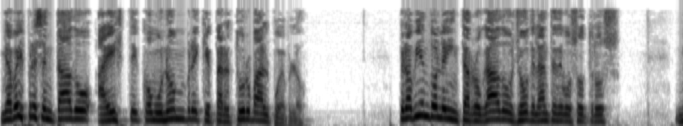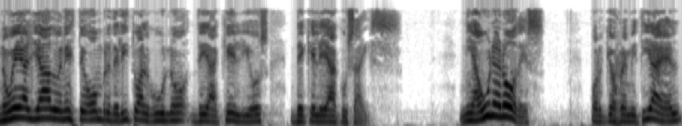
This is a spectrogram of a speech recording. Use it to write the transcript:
Me habéis presentado a éste como un hombre que perturba al pueblo. Pero habiéndole interrogado yo delante de vosotros, no he hallado en este hombre delito alguno de aquellos de que le acusáis. Ni aun Herodes, porque os remití a él,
